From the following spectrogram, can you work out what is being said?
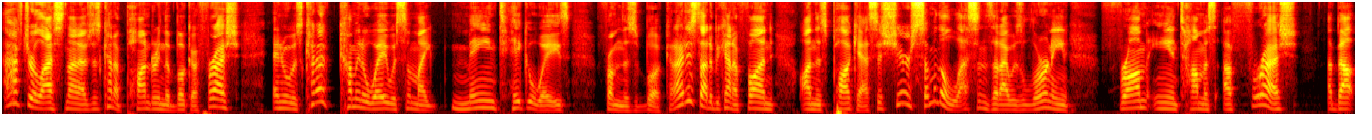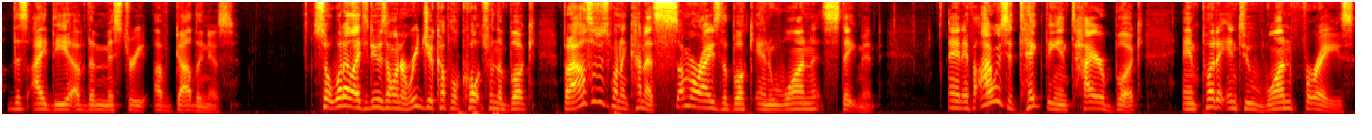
after last night, I was just kind of pondering the book afresh and was kind of coming away with some of my main takeaways from this book. And I just thought it'd be kind of fun on this podcast to share some of the lessons that I was learning from Ian Thomas afresh about this idea of the mystery of godliness. So, what I like to do is I want to read you a couple of quotes from the book, but I also just want to kind of summarize the book in one statement. And if I was to take the entire book and put it into one phrase,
